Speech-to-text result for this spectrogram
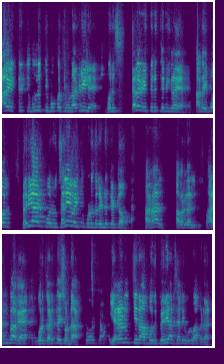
ஆயிரத்தி முன்னூத்தி முப்பத்தி மூணு அடியிலே ஒரு சிலை வைத்திருக்கிறீர்களே. அதை போல் பெரியாருக்கு ஒரு சிலையை வைத்து கொடுங்கள் என்று கேட்டோம். ஆனால் அவர்கள் அன்பாக ஒரு கருத்தை சொன்னார். இருநூத்தி நாற்பது பெரியார் சிலை உருவாக்கினார்.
